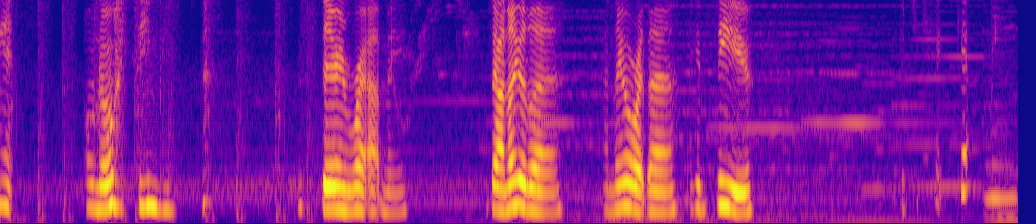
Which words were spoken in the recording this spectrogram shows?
Dang it. Oh no, it's seen me. It's staring right at me. So I know you're there. I know you're right there. I can see you. But you can't get me.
